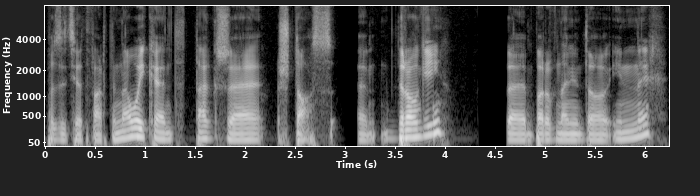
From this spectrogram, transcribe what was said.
pozycje otwarte na weekend, także sztos. E, Drogi w porównaniu do innych,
